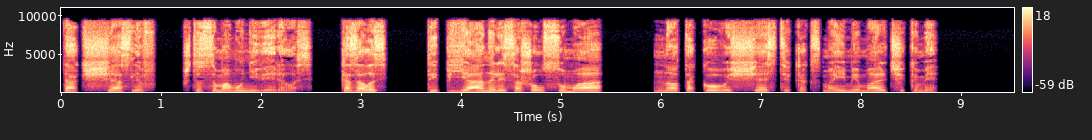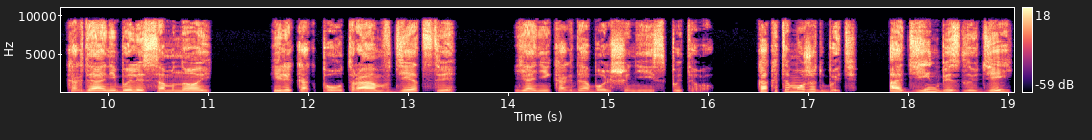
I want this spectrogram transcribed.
Так счастлив, что самому не верилось. Казалось, ты пьян или сошел с ума, но такого счастья, как с моими мальчиками, когда они были со мной, или как по утрам в детстве, я никогда больше не испытывал. Как это может быть? Один без людей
